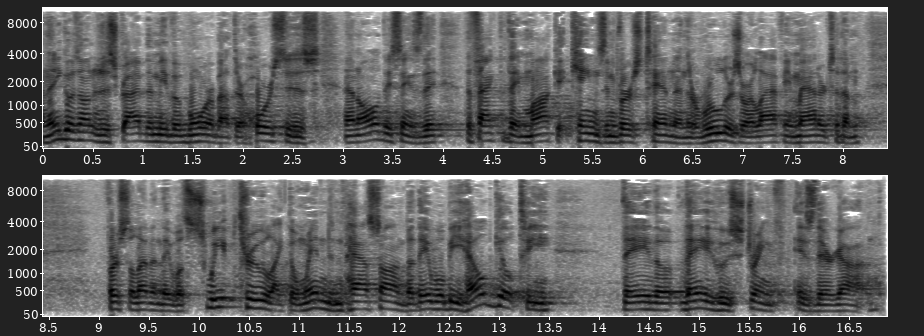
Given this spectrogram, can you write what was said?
And then he goes on to describe them even more about their horses and all of these things. The, the fact that they mock at kings in verse 10 and their rulers are a laughing matter to them. Verse 11, they will sweep through like the wind and pass on, but they will be held guilty, they, the, they whose strength is their God.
